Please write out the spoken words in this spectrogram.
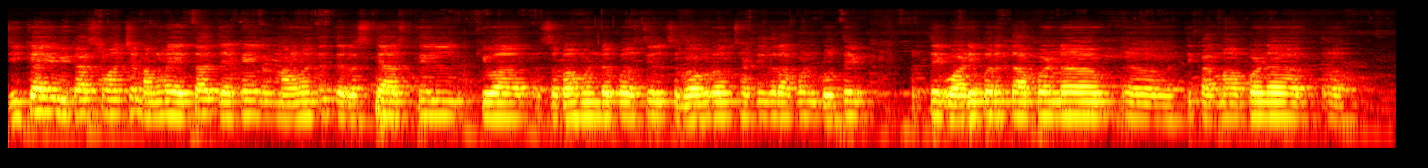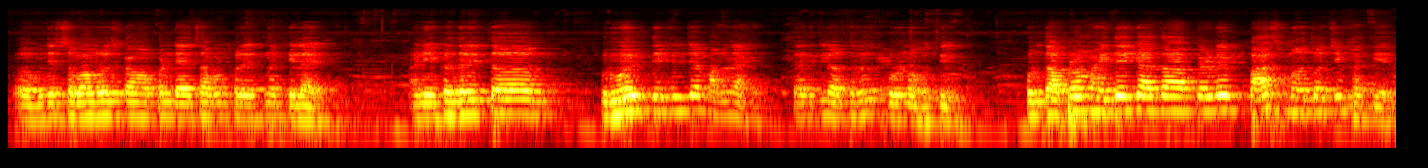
जी काही विकास कामांच्या मागण्या येतात ज्या काही मागण्या येतात ते रस्ते असतील किंवा सभामंडप असतील सभागृहांसाठी जर आपण बहुतेक प्रत्येक वाडीपर्यंत आपण ती कामं आपण म्हणजे सभागृहाचं काम आपण द्यायचा आपण प्रयत्न केला आहे. आणि एकंदरीत उर्वरित देखील ज्या मागण्या आहेत त्या देखील अर्थातच पूर्ण होतील. परंतु आपल्याला माहिती आहे की आता आपल्याकडे पाच महत्वाची खाती आहेत.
